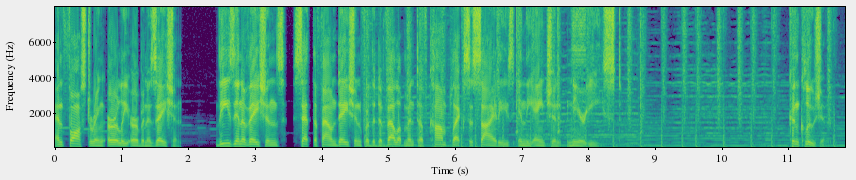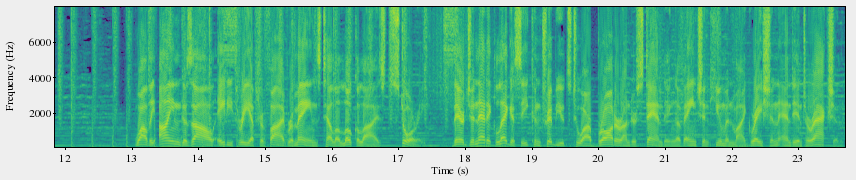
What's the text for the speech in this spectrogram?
and fostering early urbanization. These innovations set the foundation for the development of complex societies in the ancient Near East. Conclusion while the Ain Ghazal 83 after 5 remains tell a localized story, their genetic legacy contributes to our broader understanding of ancient human migration and interaction.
